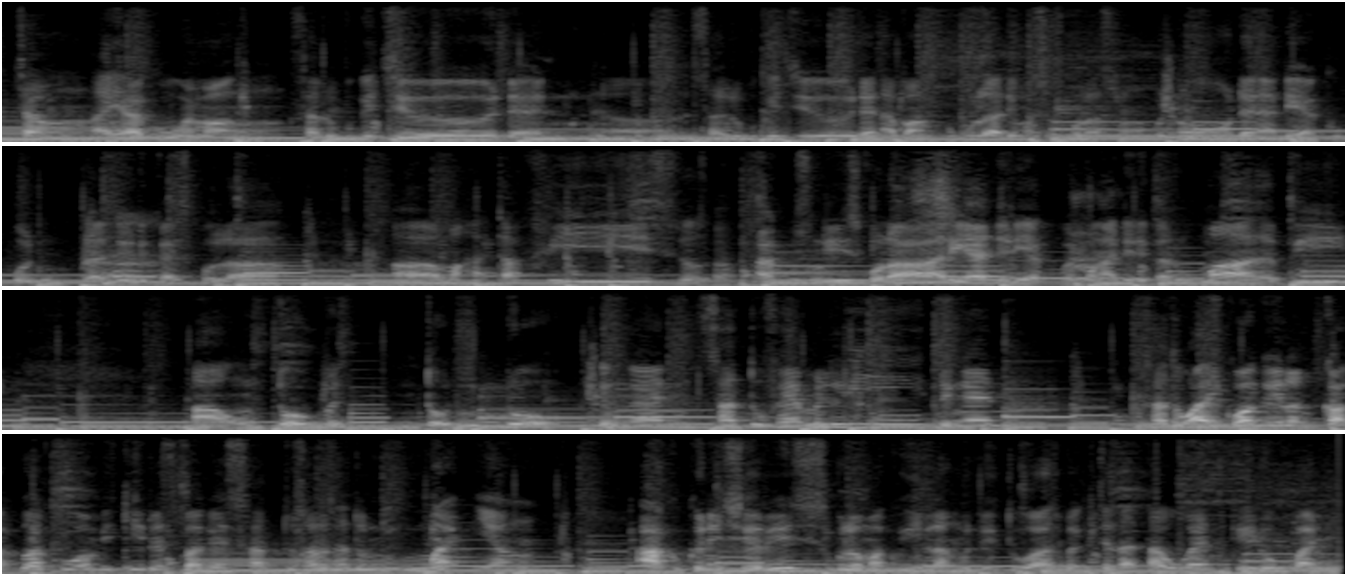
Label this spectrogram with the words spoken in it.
macam ayah aku memang selalu bekerja dan uh, selalu bekerja dan abang aku pula dia masuk sekolah semua penuh dan adik aku pun berada dekat sekolah uh, Mahat Tafiz. So, aku sendiri sekolah harian jadi aku memang ada dekat rumah tapi uh, untuk ber, untuk duduk dengan satu family dengan satu ahli keluarga lengkap tu aku ambil kira sebagai satu salah satu nikmat yang aku kena cherish sebelum aku hilang benda tu lah. Sebab kita tak tahu kan kehidupan ni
